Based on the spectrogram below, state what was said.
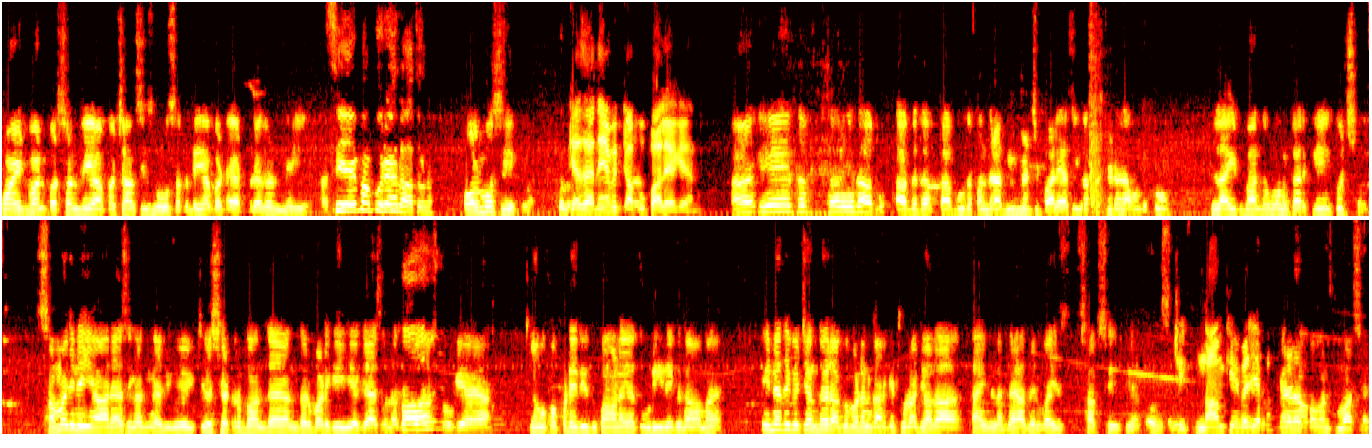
0.1% ਦੇ ਆਪਾਂ ਚਾਂਸਸ ਹੋ ਸਕਦੇ ਆ ਬਟ ਐਟ ਪ੍ਰੈਜ਼ੈਂਟ ਨਹੀਂ ਹੈ। ਸੇਫ ਆ ਪੂਰੇ ਹਾਲਾਤ ਹੁਣ। ਆਲਮੋਸਟ ਸੇਫ ਹੈ ਕਹਿ ਸਕਦੇ ਹਾਂ ਵੀ ਕਾਬੂ ਪਾ ਲਿਆ ਗਿਆ ਨਾ ਹਾਂ ਇਹ ਤਾਂ ਸਰ ਇਹਦਾ ਅੱਗ- ਦਾ ਕਾਬੂ ਤਾਂ 15 20 ਮਿੰਟ ਚ ਪਾ ਲਿਆ ਸੀਗਾ ਪਰ ਜਿਹੜਾ ਹੁਣ ਦੇਖੋ ਲਾਈਟ ਬੰਦ ਹੋਣ ਕਰਕੇ ਕੁਝ ਸਮਝ ਨਹੀਂ ਆ ਰਿਹਾ ਸੀਗਾ ਕਿ ਅੱਜ ਕੋਈ ਸ਼ਟਰ ਬੰਦ ਹੈ ਅੰਦਰ ਵੜ ਗਈ ਹੈ ਗੈਸ ਉਹਨਾਂ ਦਾ ਬਲਾਸਟ ਹੋ ਗਿਆ ਆ ਜੋ ਕੱਪੜੇ ਦੀ ਦੁਕਾਨ ਹੈ ਜਾਂ ਤੂੜੀ ਦੇ ਗਦਾਮ ਹੈ ਇਹਨਾਂ ਦੇ ਵਿੱਚ ਅੰਦਰ ਅੱਗ ਵੜਨ ਕਰਕੇ ਥੋੜਾ ਜ਼ਿਆਦਾ ਟਾਈਮ ਲੱਗਾ ਅਦਰਵਾਈਜ਼ ਸਭ ਸੇਫ ਹੈ ਠੀਕ ਨਾਮ ਕੀ ਹੈ ਭਾਜੀ ਆਪਣਾ ਮੇਰਾ ਨਾਮ ਪਵਨ ਕੁਮਾਰ ਸਿੰਘ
